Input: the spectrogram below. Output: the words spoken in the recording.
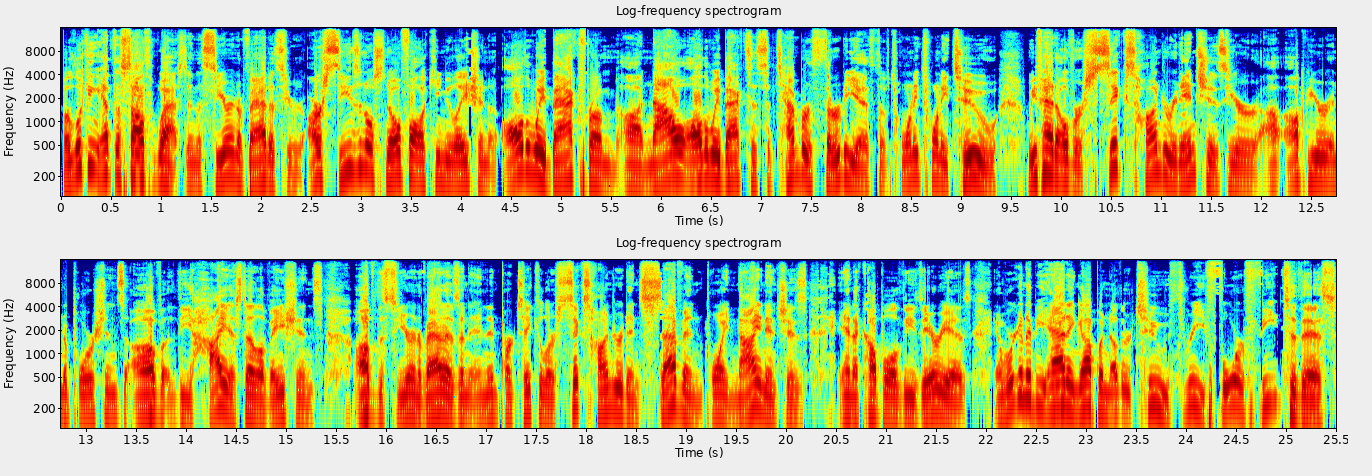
But looking at the southwest and the Sierra Nevadas here, our seasonal snowfall accumulation all the way back from uh, now all the way back to September 30th of 2022, we've had over 600 inches here uh, up here into portions of the highest elevations of the Sierra Nevadas, and, and in particular 607 7.9 inches in a couple of these areas. And we're going to be adding up another two, three, four feet to this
